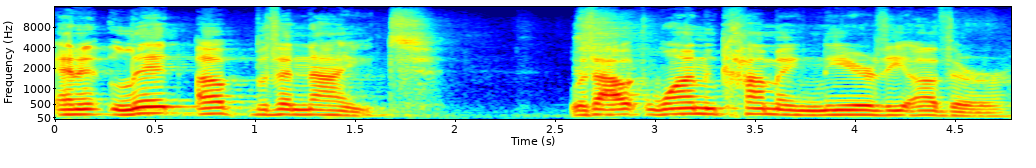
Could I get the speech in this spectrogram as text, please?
and it lit up the night without one coming near the other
